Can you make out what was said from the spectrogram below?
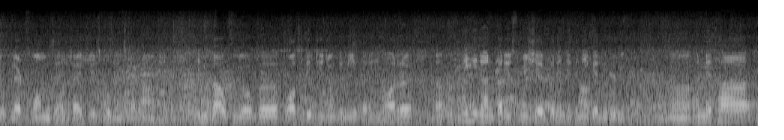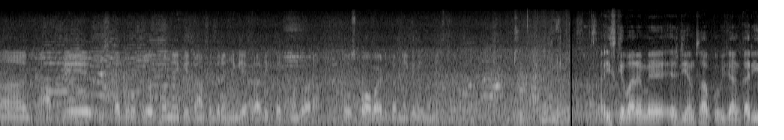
जो प्लेटफॉर्म्स हैं, चाहे फेसबुक इंस्टाग्राम है, इनका उपयोग पॉजिटिव चीज़ों के लिए करें और उतनी ही जानकारी उसमें शेयर करें जितनी के ज़रूरी हो। अन्यथा आपके इसका दुरुपयोग होने के चांसेस रहेंगे आपराधिक तत्वों द्वारा तो उसको अवॉइड करने के लिए मैंने इसके बारे में एसडीएम साहब को भी जानकारी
